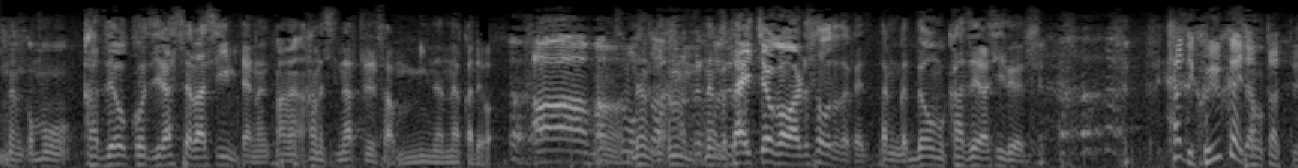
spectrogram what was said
なんかもう風邪をこじらしたらしいみたいな話になっててさ、みんなの中では。ああ、松本うんなんか、うんなんか体調が悪そうだとか、なんかどうも風邪らしいとか言って。単に不愉快だったって。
